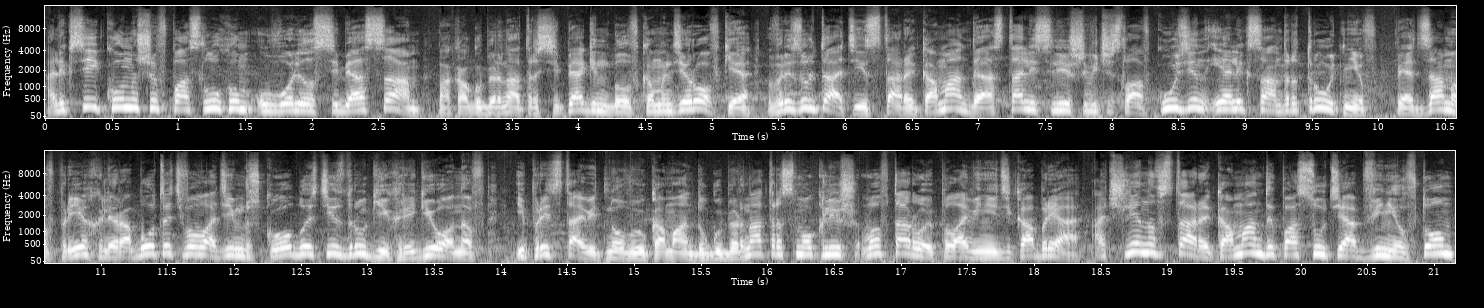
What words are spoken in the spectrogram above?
Алексей Конышев, по слухам, уволил себя сам, пока губернатор Сипягин был в командировке. В результате из старой команды остались лишь Вячеслав Кузин и Александр Трутнев. Пять замов приехали работать во Владимирскую область из других регионов. И представить новую команду губернатор смог лишь во второй половине декабря. А членов старой команды, по сути, обвинил в том,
